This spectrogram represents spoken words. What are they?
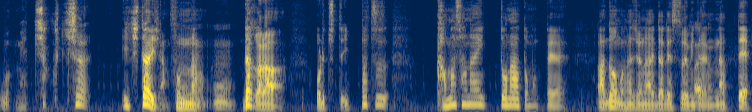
うわ、めちゃくちゃ行きたいじゃん、そんなの。うんうんだから、俺ちょっと一発かまさないとなと思って、あ、どうも、ラジオの間です、みたいになって、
